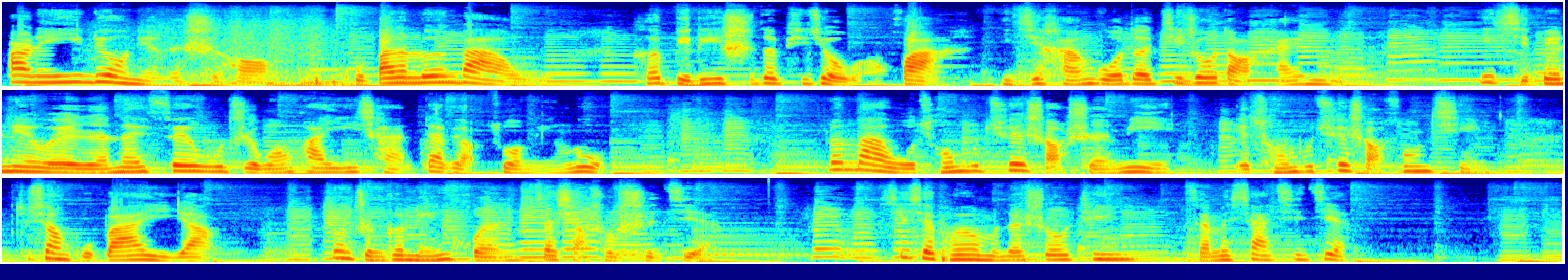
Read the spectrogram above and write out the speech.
二零一六年的时候，古巴的伦巴舞和比利时的啤酒文化以及韩国的济州岛海女一起被列为人类非物质文化遗产代表作名录。伦巴舞从不缺少神秘，也从不缺少风情，就像古巴一样，用整个灵魂在享受世界。谢谢朋友们的收听，咱们下期见。Mm-hmm.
